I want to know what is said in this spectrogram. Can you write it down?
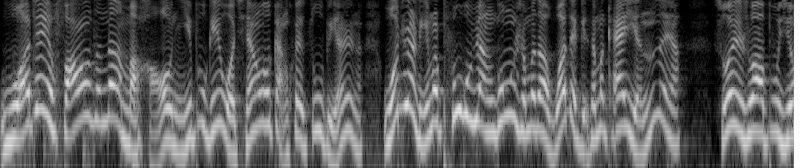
我这房子那么好，你不给我钱，我赶快租别人呢。我这里面仆户员工什么的，我得给他们开银子呀。所以说不行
